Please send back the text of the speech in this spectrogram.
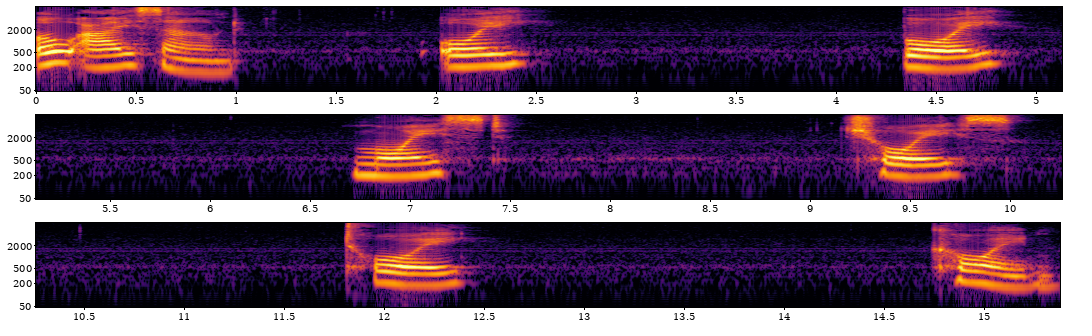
OI sound oi, boy, moist, choice, toy, coin.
